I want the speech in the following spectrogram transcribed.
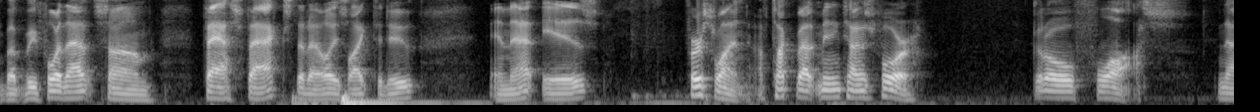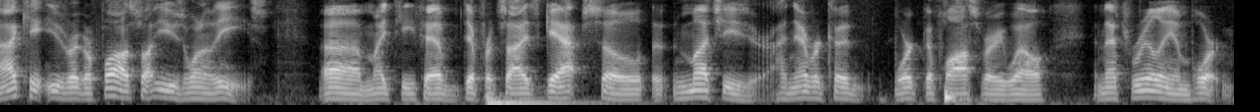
But before that, some fast facts that I always like to do, and that is first one. I've talked about it many times before. Good old floss. Now I can't use regular floss, so I use one of these. Uh, my teeth have different size gaps, so much easier. I never could work the floss very well, and that's really important.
